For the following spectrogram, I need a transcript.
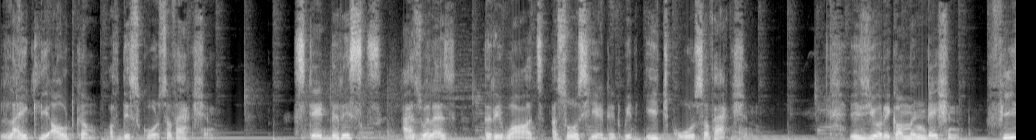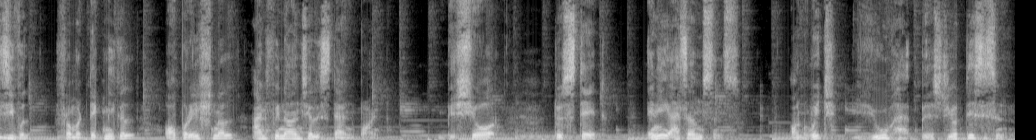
likely outcome of this course of action. State the risks as well as the rewards associated with each course of action. Is your recommendation feasible from a technical, operational, and financial standpoint? Be sure to state any assumptions on which you have based your decision.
